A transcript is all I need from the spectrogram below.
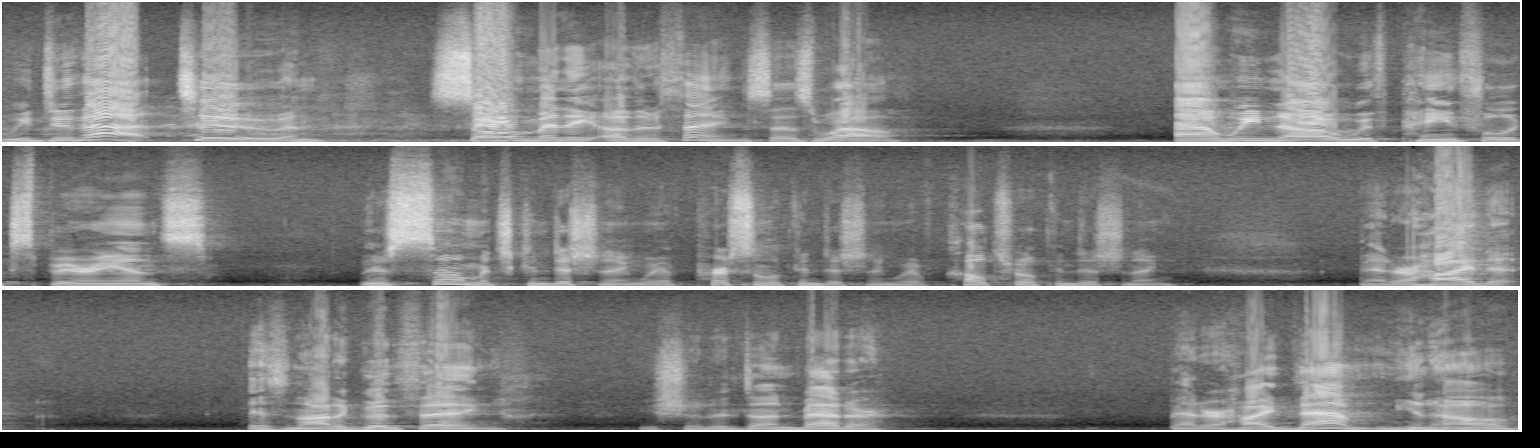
We do that too, and so many other things as well. And we know with painful experience, there's so much conditioning. We have personal conditioning, we have cultural conditioning. Better hide it. Is not a good thing. You should have done better better hide them, you know,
